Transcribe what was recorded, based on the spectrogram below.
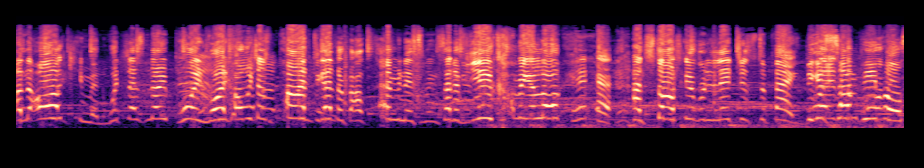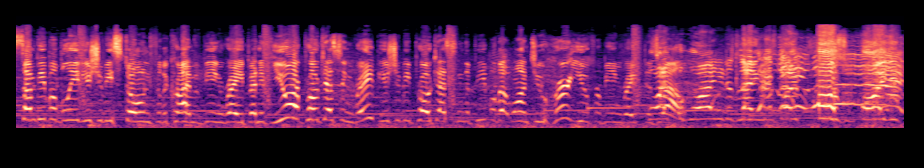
an argument, which there's no point. Why can't we just band together about feminism instead of you coming along here and starting a religious debate? Because some people, some people believe you should be stoned for the crime of being raped, and if you are protesting rape, you should be protesting the people that want to hurt you for being raped as why, well. Why are you just letting this go past? Why are you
